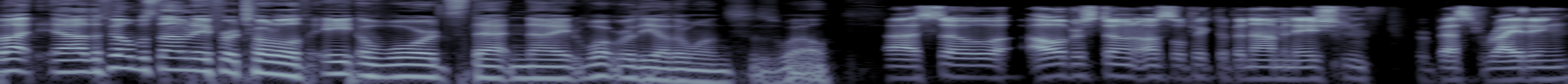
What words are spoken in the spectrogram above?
But uh, the film was nominated for a total of eight awards that night. What were the other ones as well? Uh, so Oliver Stone also picked up a nomination for Best Writing,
